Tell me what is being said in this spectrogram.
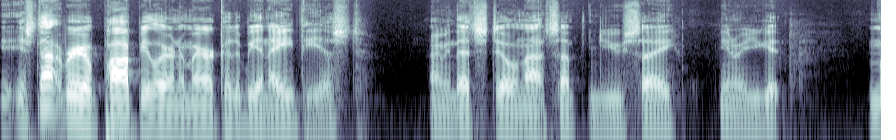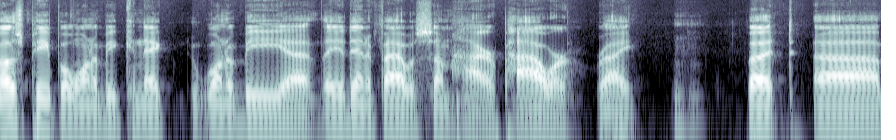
it's not very popular in America to be an atheist. I mean that's still not something you say. You know, you get most people want to be connect want to be uh, they identify with some higher power, right? Mm-hmm. But uh,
